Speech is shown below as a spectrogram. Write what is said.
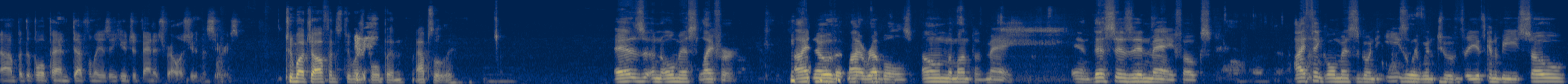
Um, but the bullpen definitely is a huge advantage for LSU in this series. too much offense, too much bullpen. Absolutely. As an Ole Miss lifer, I know that my Rebels own the month of May, and this is in May, folks. I think Ole Miss is going to easily win two of three. It's going to be so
